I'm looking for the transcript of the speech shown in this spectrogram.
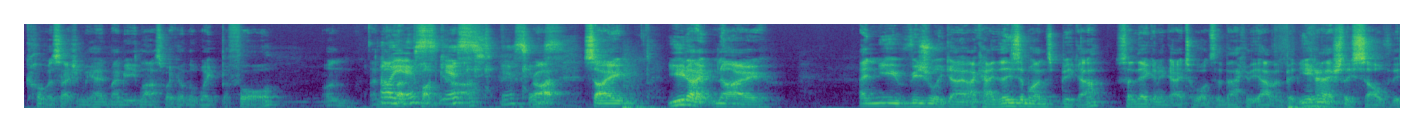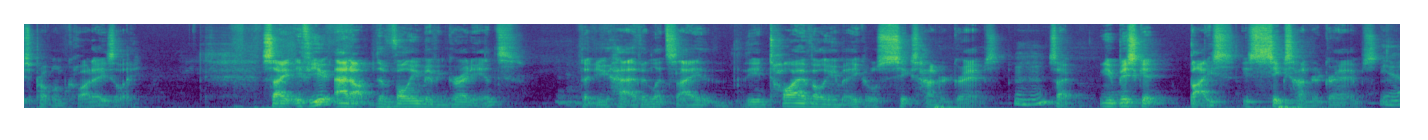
conversation we had maybe last week or the week before on Oh another yes, podcast yes, yes, yes. right? So you don't know, and you visually go, okay, these are ones bigger, so they're going to go towards the back of the oven. But you can actually solve this problem quite easily. So if you add up the volume of ingredients that you have, and let's say the entire volume equals 600 grams. Mm-hmm. So your biscuit base is 600 grams Yeah.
